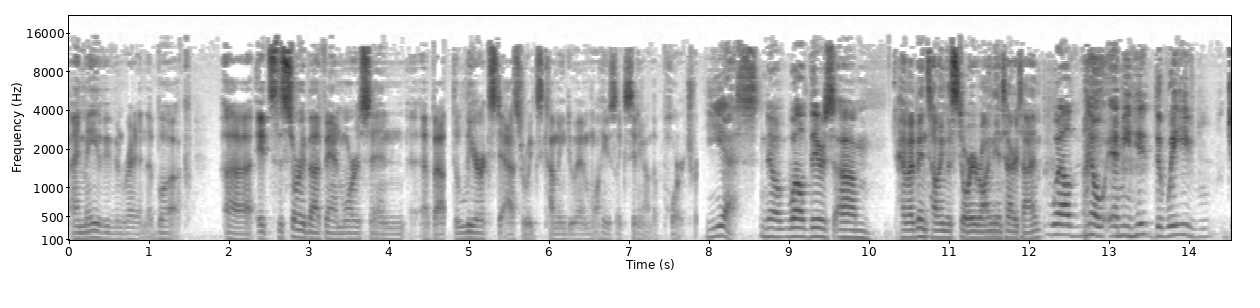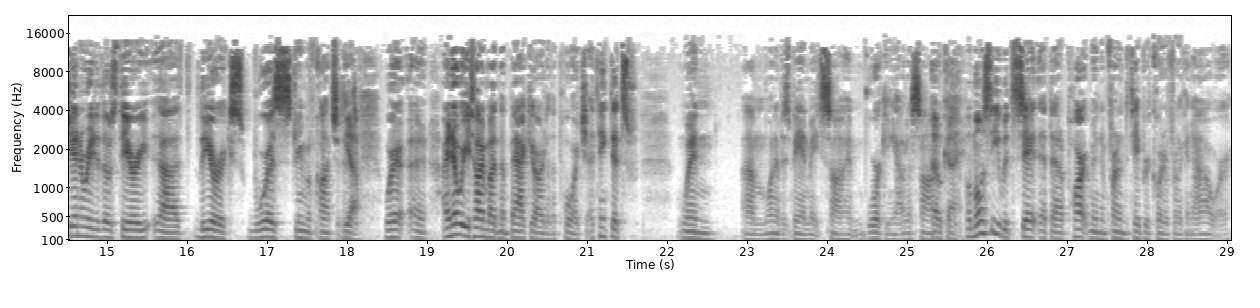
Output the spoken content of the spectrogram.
I may have even read it in the book. Uh, it's the story about Van Morrison about the lyrics to Astral Weeks coming to him while he was like sitting on the porch. yes. No. Well, there's. um Have I been telling the story wrong the entire time? Well, no, I mean he, the way he generated those theory uh, lyrics was stream of consciousness. Yeah. Where uh, I know what you're talking about in the backyard of the porch. I think that's when um, one of his bandmates saw him working out a song. Okay. But mostly he would sit at that apartment in front of the tape recorder for like an hour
